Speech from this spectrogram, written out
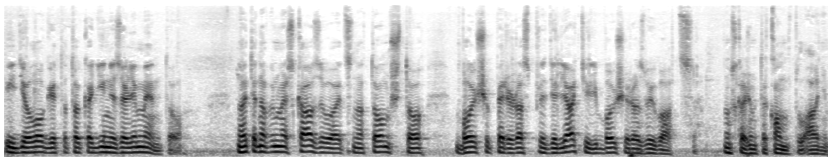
идеология – это только один из элементов. Но это, например, сказывается на том, что больше перераспределять или больше развиваться. Ну, скажем, в таком плане,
